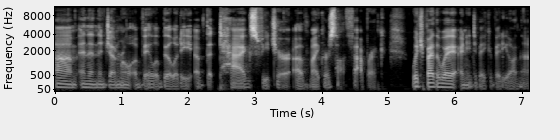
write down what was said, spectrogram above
Um, and then the general availability of the tags feature of Microsoft Fabric, which, by the way, I need to make a video on that.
